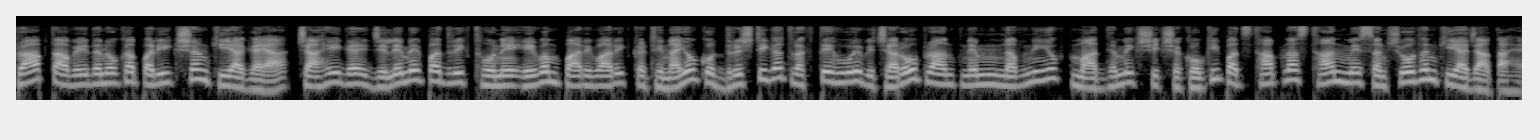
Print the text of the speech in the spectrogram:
प्राप्त आवेदनों का परीक्षण किया गया, चाहे गए ज़िले में पद रिक्त होने एवं पारिवारिक कठिनाइयों को दृष्टिगत रखते हुए विचारोपरांत निम्न नवनियुक्त माध्यमिक शिक्षकों की पदस्थापना स्थान में संशोधन किया जाता है।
